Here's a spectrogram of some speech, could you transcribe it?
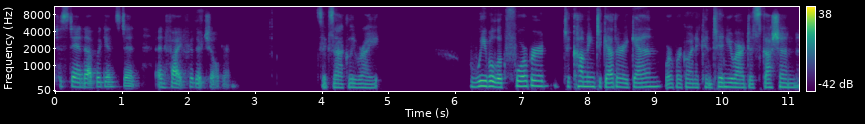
to stand up against it and fight for their children. That's exactly right. We will look forward to coming together again, where we're going to continue our discussion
